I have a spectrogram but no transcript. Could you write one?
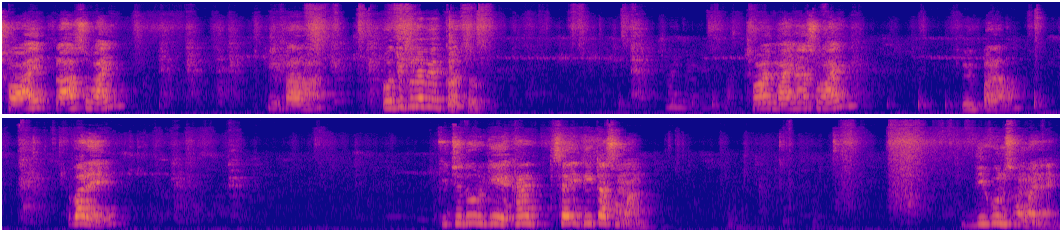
ছয় প্লাস ওয়াই কি পার আওয়ার প্রতিকূলে বেগ কত? ছয় মাইনাস ওয়াই কি পার আওয়ার এবারে, কিছু দূর গিয়ে এখানে সেই ডিটা সমান। দ্বিগুণ সময় নেয়।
